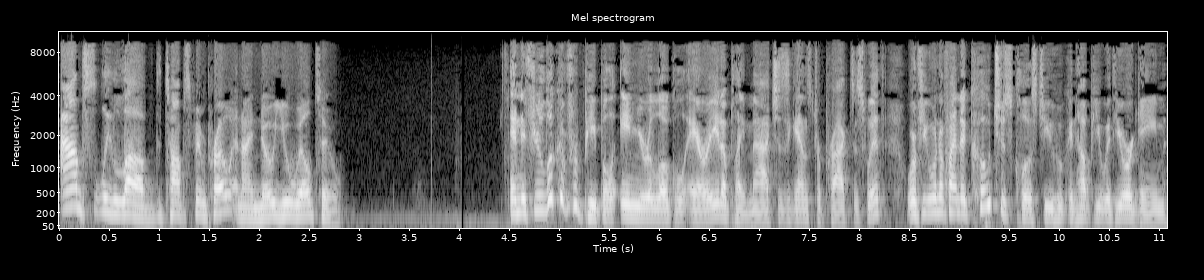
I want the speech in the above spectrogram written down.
absolutely love the Topspin Pro, and I know you will too. And if you're looking for people in your local area to play matches against or practice with, or if you want to find a coach who's close to you who can help you with your game,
